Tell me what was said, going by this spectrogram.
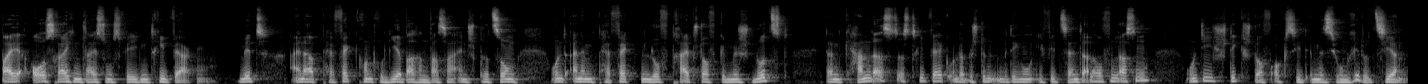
bei ausreichend leistungsfähigen Triebwerken mit einer perfekt kontrollierbaren Wassereinspritzung und einem perfekten Luft-Treibstoff-Gemisch nutzt, dann kann das das Triebwerk unter bestimmten Bedingungen effizienter laufen lassen und die Stickstoffoxidemission reduzieren.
